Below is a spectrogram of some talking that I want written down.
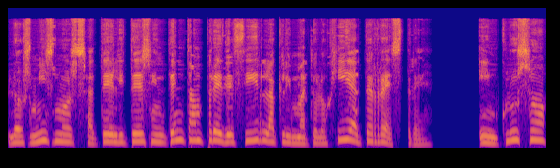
Los mismos satélites intentan predecir la climatología terrestre. Incluso,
